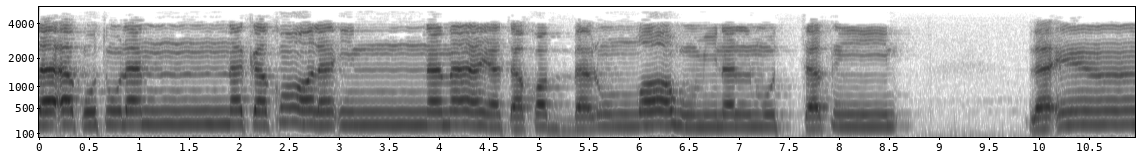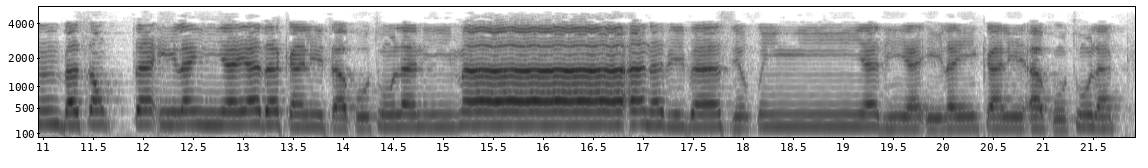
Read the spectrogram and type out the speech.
لَأَقْتُلَنَّكَ قَالَ إِنَّمَا يَتَقَبَّلُ اللَّهُ مِنَ الْمُتَّقِينَ لَئِن بَسَطتَ إِلَيَّ يَدَكَ لِتَقْتُلَنِي مَا أَنَا بِبَاسِطٍ يَدِي إِلَيْكَ لِأَقْتُلَكَ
